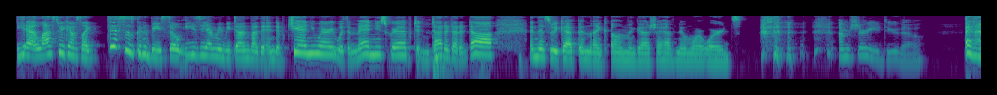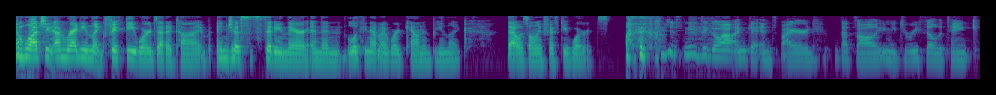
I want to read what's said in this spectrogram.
Yeah, last week I was like, this is going to be so easy. I'm going to be done by the end of January with a manuscript and da da da da da. And this week I've been like, oh my gosh, I have no more words. I'm sure you do, though. And I'm watching, I'm writing like 50 words at a time and just sitting there and then looking at my word count and being like, that was only 50 words. You just need to go out and get inspired. That's all. You need to refill the tank.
